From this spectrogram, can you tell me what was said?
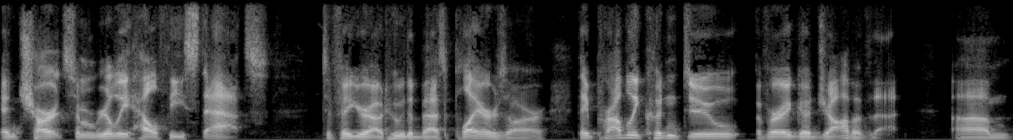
and chart some really healthy stats to figure out who the best players are, they probably couldn't do a very good job of that. Um,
